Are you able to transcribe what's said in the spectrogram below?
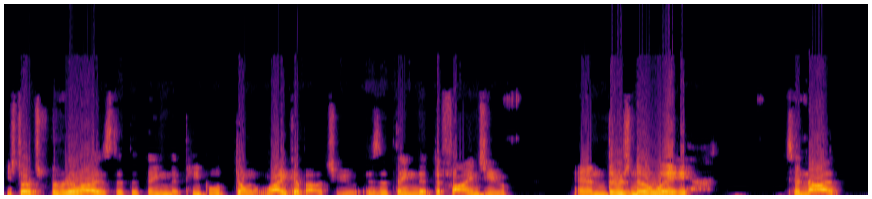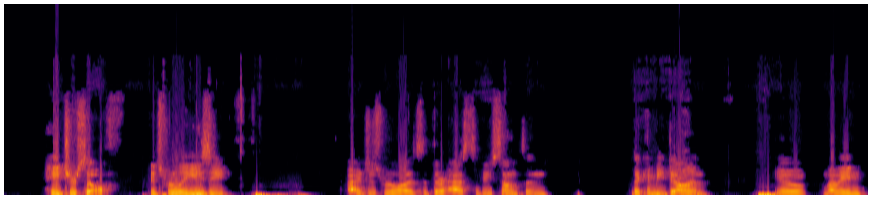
you start to realize that the thing that people don't like about you is the thing that defines you. And there's no way to not hate yourself. It's really easy. I just realized that there has to be something that can be done. You know, I mean,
